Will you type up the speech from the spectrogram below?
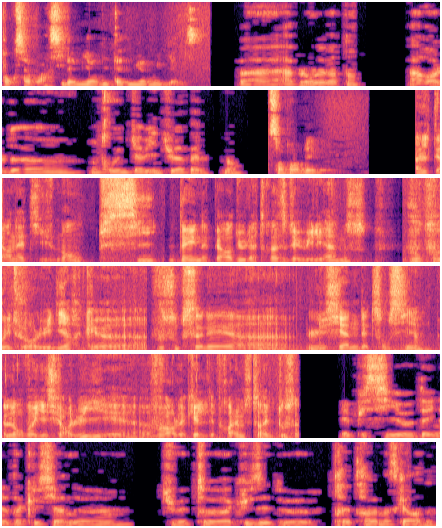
pour savoir s'il a mis hors d'état de nuire Williams. Bah appelons-le maintenant. Harold, euh, on trouve une cabine, tu l'appelles, non? Sans problème. Alternativement, si Dane a perdu la trace de Williams, vous pouvez toujours lui dire que euh, vous soupçonnez euh, Luciane d'être son sire, l'envoyer sur lui et euh, voir lequel des problèmes se règle tout ça. Et puis si euh, Dane attaque Luciane, euh, tu vas être euh, accusé de traître à la mascarade.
